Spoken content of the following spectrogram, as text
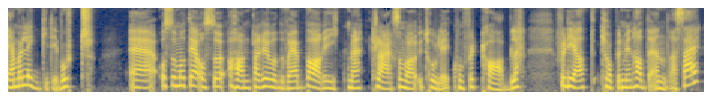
Jeg må legge de bort. Eh, og så måtte jeg også ha en periode hvor jeg bare gikk med klær som var utrolig komfortable. Fordi at kroppen min hadde endra seg.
